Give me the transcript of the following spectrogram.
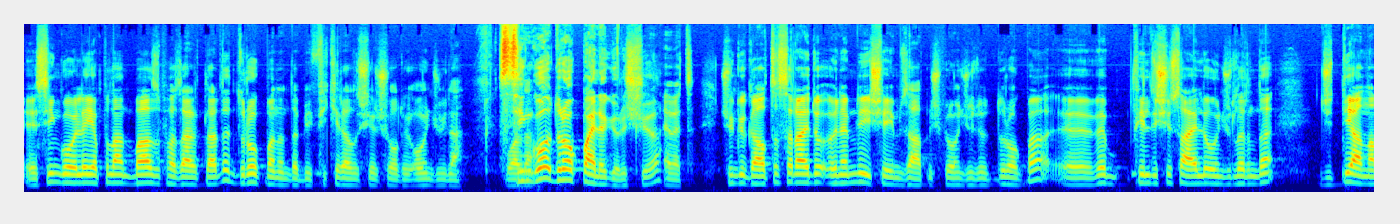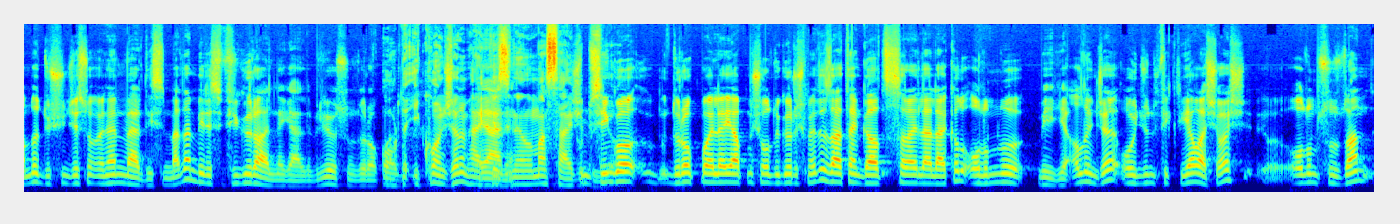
e, Singo ile yapılan bazı pazarlıklarda Drogba'nın da bir fikir alışverişi oluyor oyuncuyla. Singo Drogba ile görüşüyor. Evet. Çünkü Galatasaray'da önemli işe imza atmış bir oyuncuydu Drogba e, ve fil dişi sahili oyuncularında ciddi anlamda düşüncesine önem verdiği isimlerden birisi figür haline geldi biliyorsunuz Drogba. Orada ikon canım herkes Yani. inanılmaz saygı Şimdi duyuyor. Singo Drogba ile yapmış olduğu görüşmede zaten Galatasaray'la alakalı olumlu bilgi alınca oyuncunun fikri yavaş yavaş e, olumsuzdan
